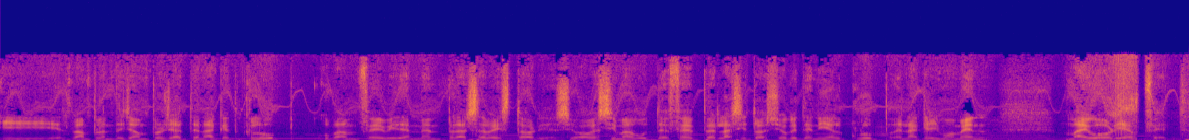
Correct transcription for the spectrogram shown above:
i ens van plantejar un projecte en aquest club ho vam fer, evidentment, per la seva història. Si ho haguéssim hagut de fer per la situació que tenia el club en aquell moment, mai ho hauríem fet.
